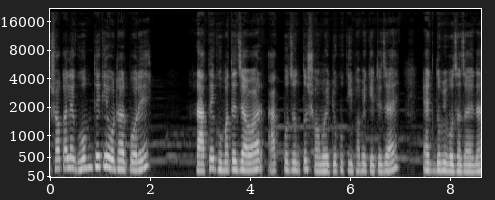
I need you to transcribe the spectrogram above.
সকালে ঘুম থেকে ওঠার পরে রাতে ঘুমাতে যাওয়ার আগ পর্যন্ত সময়টুকু কীভাবে কেটে যায়, একদমই বোঝা যায় না।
